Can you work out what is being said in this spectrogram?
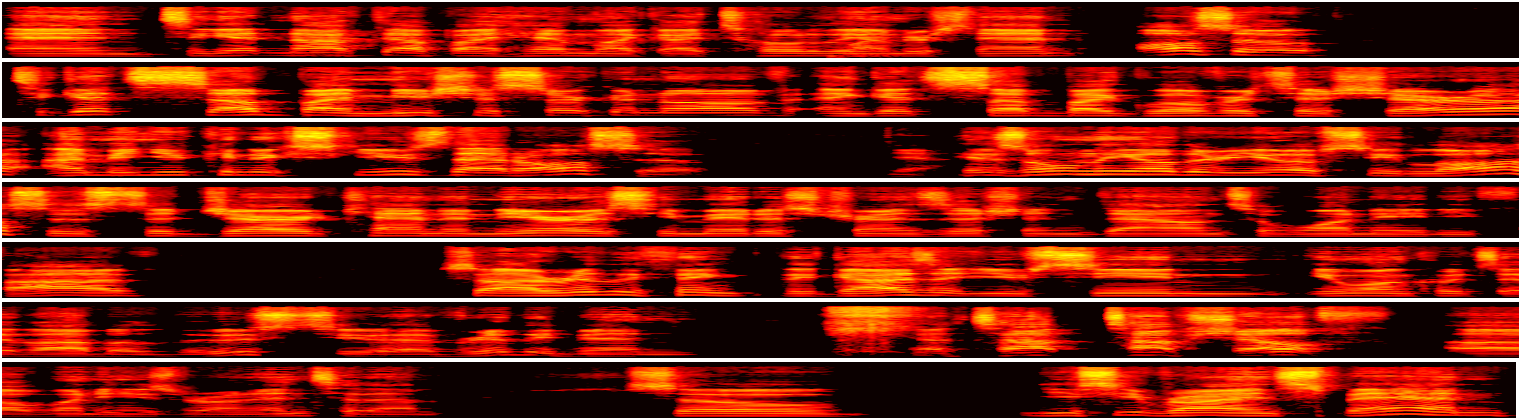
And to get knocked yeah. out by him, like I totally understand. Also, to get subbed by Misha Cirkunov and get subbed by Glover Teixeira, I mean, you can excuse that also. Yeah. His only other UFC loss is to Jared Cannonier as he made his transition down to 185. So I really think the guys that you've seen Ion Cutelaba lose to have really been you know, top top shelf uh, when he's run into them. So you see Ryan Spann.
